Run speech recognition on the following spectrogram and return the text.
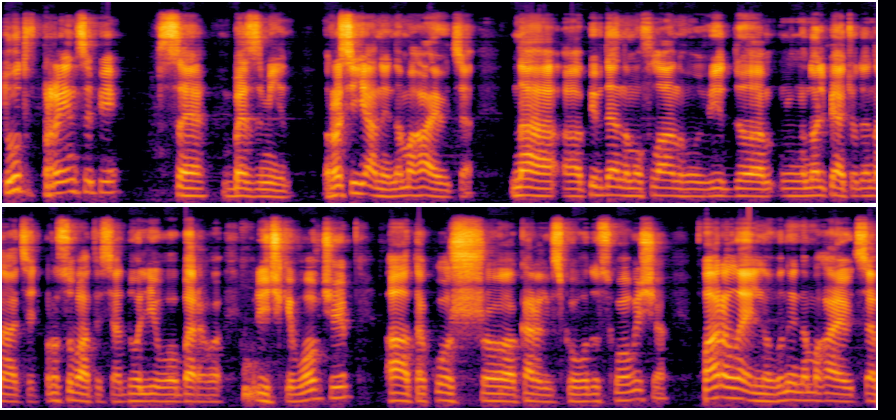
Тут, в принципі, все без змін. Росіяни намагаються на е, південному флангу від е, 0511 просуватися до лівого берега річки Вовчі, а також е, Карлівського водосховища. Паралельно вони намагаються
